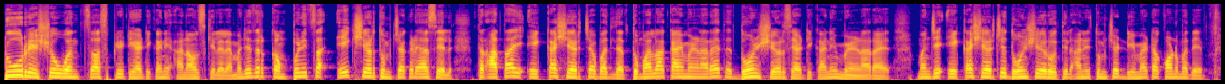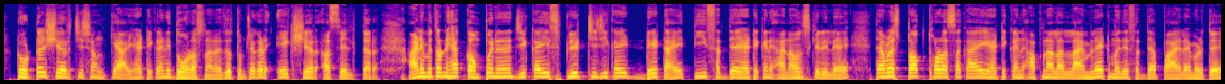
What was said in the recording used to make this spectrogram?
टू रेशो वनचा स्प्लिट या ठिकाणी अनाऊन्स केलेला आहे. म्हणजे जर कंपनीचा एक शेअर तुमच्याकडे असेल तर आता एका शेअरच्या बदल्यात तुम्हाला काय मिळणार आहे तर दोन शेअर्स या ठिकाणी मिळणार आहेत. म्हणजे एका शेअरचे दोन शेअर होतील आणि तुमच्या डीमॅट अकाउंटमध्ये टोटल शेअरची संख्या ह्या ठिकाणी दोन असणार आहे. जर तुमच्याकडे एक शेअर असेल तर. आणि मित्रांनो ह्या कंपनीनं जी काही स्प्लिटची जी काही डेट आहे ती सध्या या ठिकाणी अनाऊन्स केलेली आहे. त्यामुळे स्टॉक थोडासा काय ह्या ठिकाणी आपणाला लाईमलाईटमध्ये सध्या पाहायला मिळतोय.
